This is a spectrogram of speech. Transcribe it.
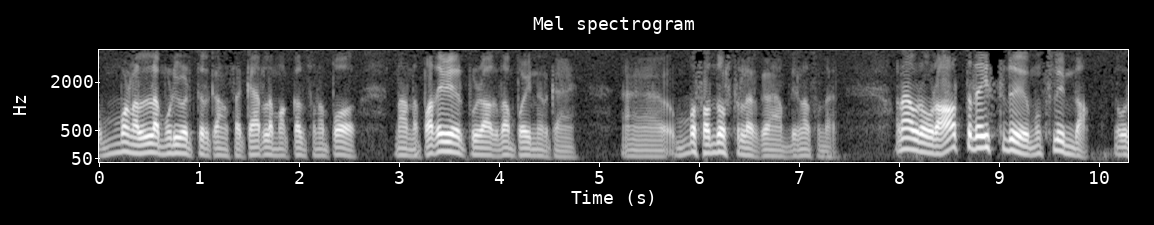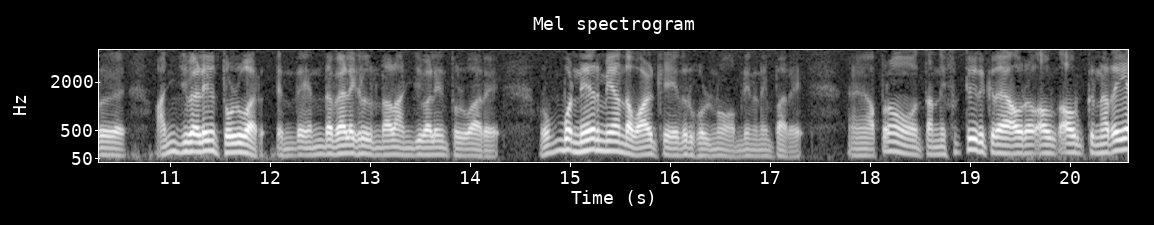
ரொம்ப நல்ல முடிவெடுத்திருக்காங்க சார் கேரள மக்கள் சொன்னப்போ நான் அந்த பதவியேற்பு விழாவுக்கு தான் போயின்னு இருக்கேன். ரொம்ப சந்தோஷத்தில் இருக்கேன் அப்படின்லாம் சொன்னார். ஆனால் அவர் ஒரு ஆத்தரைஸ்டு முஸ்லீம் தான். ஒரு அஞ்சு வேலையும் தொழுவார். எந்த எந்த வேலைகள் இருந்தாலும் அஞ்சு வேலையும் தொழுவார். ரொம்ப நேர்மையாக அந்த வாழ்க்கையை எதிர்கொள்ளணும் அப்படின்னு நினைப்பார். அப்புறம் தன்னை சுற்றி இருக்கிற அவர் அவர் அவருக்கு நிறைய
